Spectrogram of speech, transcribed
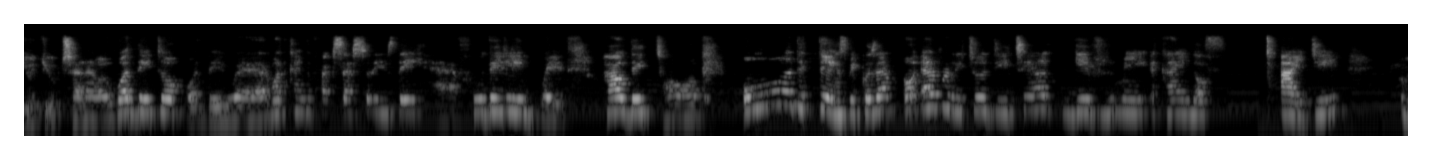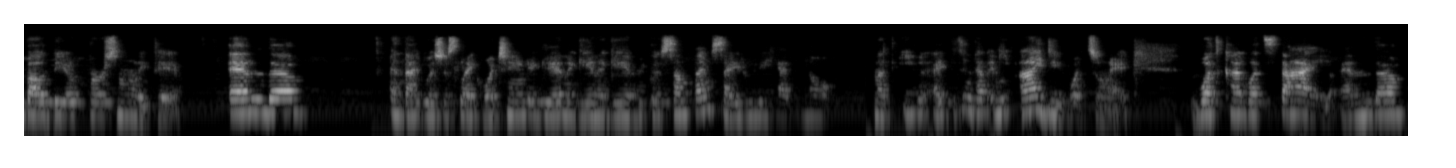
YouTube channel, what they talk, what they wear, what kind of accessories they have, who they live with, how they talk, all the things, because every little detail gives me a kind of idea about their personality. And um, and I was just like watching again, again, again, because sometimes I really had no, not even, I didn't have any idea what to make, what kind, what style. And um,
